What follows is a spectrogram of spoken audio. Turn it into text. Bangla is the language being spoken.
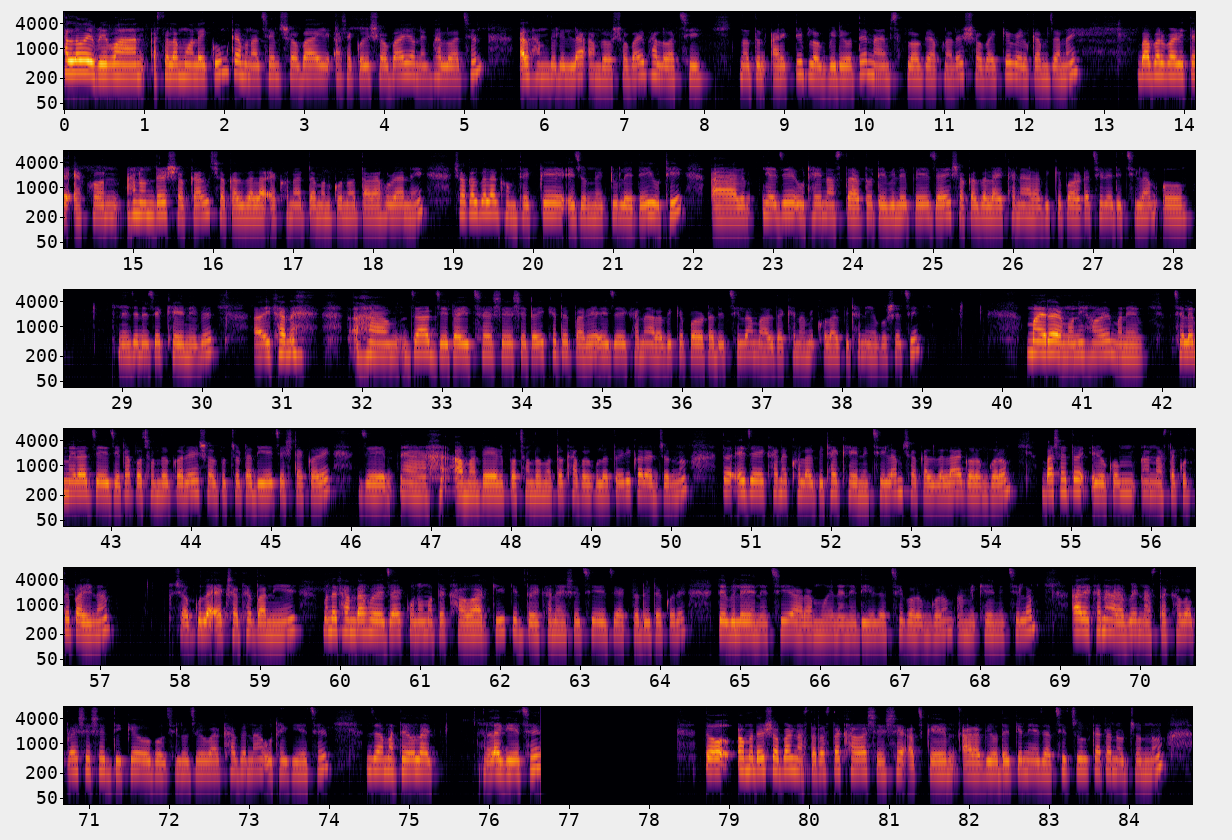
হ্যালো এভরিওয়ান আসসালামু আলাইকুম কেমন আছেন সবাই? আশা করি সবাই অনেক ভালো আছেন। আলহামদুলিল্লাহ, আমরাও সবাই ভালো আছি। নতুন আরেকটি ব্লগ ভিডিওতে নাইমস ব্লগে আপনাদের সবাইকে ওয়েলকাম জানাই। বাবার বাড়িতে এখন আনন্দের সকাল। সকালবেলা এখন আর তেমন কোনো তাড়াহুড়া নেই। সকালবেলা ঘুম থেকে এই জন্য একটু লেটেই উঠি। আর এই যে উঠে নাস্তা তো টেবিলে পেয়ে যাই। সকালবেলা এখানে আরবিকে পরোটা ছেড়ে দিচ্ছিলাম। ও নিজে নিজে খেয়ে নেবে। আর এখানে যার যেটা ইচ্ছা সে সেটাই খেতে পারে। এই যে এখানে আরবিকে পরোটা দিচ্ছিলাম, আর দেখেন আমি খোলার পিঠা নিয়ে বসেছি। মায়েরা এমনই হয় মানে ছেলেমেয়েরা যে যেটা পছন্দ করে সর্বোচ্চটা দিয়ে চেষ্টা করে যে আমাদের পছন্দ মতো খাবারগুলো তৈরি করার জন্য। তো এই যে এখানে খোলার পিঠা খেয়ে নিচ্ছিলাম সকালবেলা গরম গরম। বাসায় তো এরকম নাস্তা করতে পারি না। সবগুলা একসাথে বানিয়ে মানে ঠান্ডা হয়ে যায় কোনো মতে খাওয়া আর কি কিন্তু এখানে এসেছি এই যে একটা দুইটা করে টেবিলে এনেছি, আর আম্মু এনে এনে দিয়ে যাচ্ছে গরম গরম, আমি খেয়ে নিচ্ছিলাম। আর এখানে আরবের নাস্তা খাওয়া প্রায় শেষের দিকে, ও বলছিল যে ও আর খাবে না, উঠে গিয়েছে, জামাতেও লাগ, লাগিয়েছে। তো আমাদের সবার নাস্তা টাস্তা খাওয়া শেষে আজকে আরবি ওদেরকে নিয়ে যাচ্ছি চুল কাটানোর জন্য।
